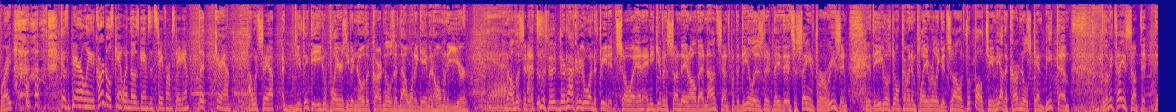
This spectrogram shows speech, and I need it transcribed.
right. because apparently the Cardinals can't win those games at State Farm Stadium. But carry on. I would say, uh, do you think the Eagle players even know the Cardinals have not won a game at home in a year? Yeah. No, listen, uh, listen, they're not going to go undefeated. So, uh, any given Sunday and all that nonsense. But the deal is, they're- it's a saying for a reason. And if the Eagles don't come in and play a really good, solid football team, yeah, the Cardinals can beat them. But let me tell you something: the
